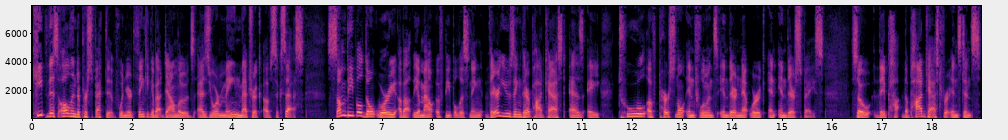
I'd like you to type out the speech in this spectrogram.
keep this all into perspective when you're thinking about downloads as your main metric of success. Some people don't worry about the amount of people listening. They're using their podcast as a tool of personal influence in their network and in their space. So they po- the podcast, for instance,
